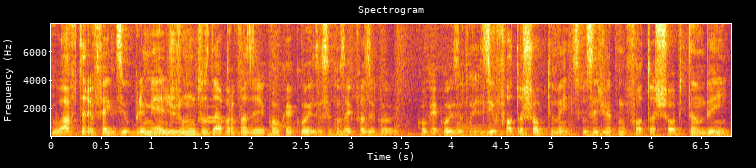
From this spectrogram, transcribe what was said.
O After Effects e o Premiere juntos dá para fazer qualquer coisa, você consegue fazer qualquer coisa com eles. E o Photoshop também, se você tiver com o Photoshop também,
